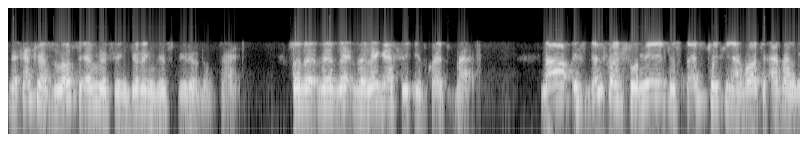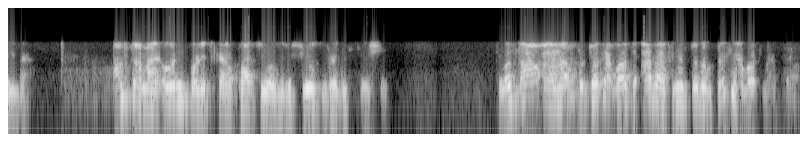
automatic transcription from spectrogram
the country has lost everything during this period of time. So the, the, the, the legacy is quite bad. Now, it's difficult for me to start talking about other leaders after my own political party was refused registration. Because now I have to talk about others instead of talking about myself.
